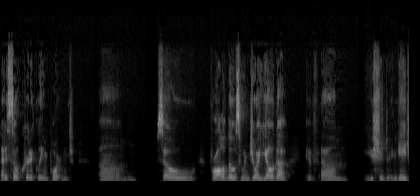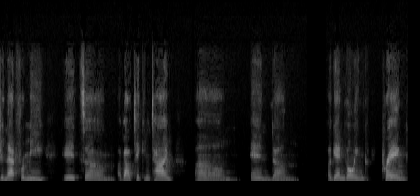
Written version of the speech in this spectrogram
That is so critically important. Um, so for all of those who enjoy yoga if um, you should engage in that. For me, it's um, about taking time um, and um, again going, praying,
